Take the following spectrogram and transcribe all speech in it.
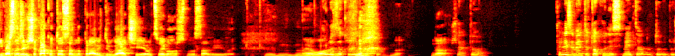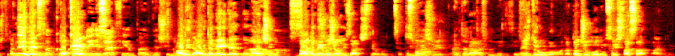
I baš sam razmišljao kako to sad napraviti drugačije od svega ono što smo do sada vidjeli. Ne ovako. Ulazak u ludnicu. Da. Šta je to? Pa ne znam, meni to toliko ne smeta, ono, to mi baš Pa ne, ne, okej, kao ono, ide mislim- gledat film, pa znaš ima Ali, ali da ne ide na Ali način ovo da onda ne može on izaći te ludnice. To smo Da, već vidjeli. a dobro, to smo vidjeli Nešto drugo, onda dođe u ludnicu i šta sad? Ajmo da.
